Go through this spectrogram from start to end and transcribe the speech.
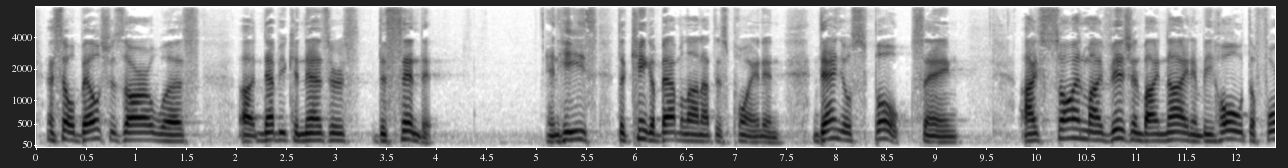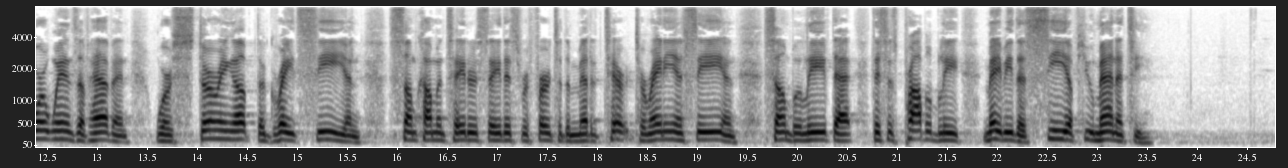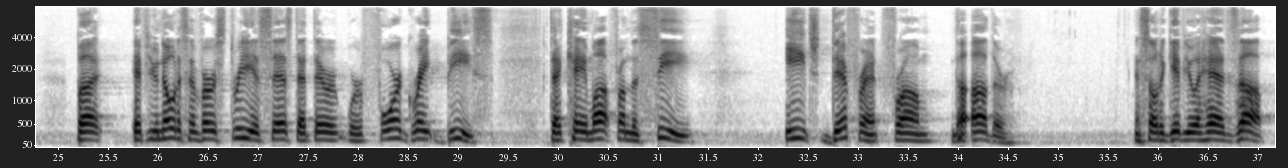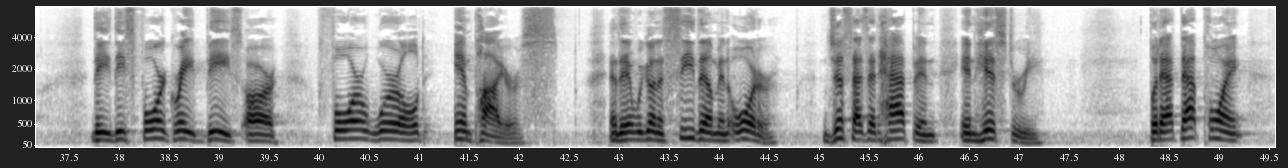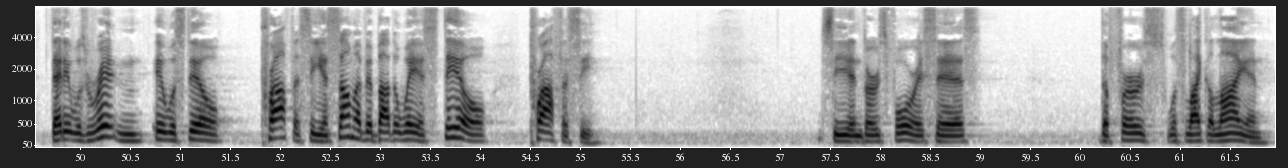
And so Belshazzar was uh, Nebuchadnezzar's descendant. And he's the king of Babylon at this point. And Daniel spoke, saying, I saw in my vision by night, and behold, the four winds of heaven were stirring up the great sea. And some commentators say this referred to the Mediterranean Sea, and some believe that this is probably maybe the sea of humanity. But if you notice in verse 3, it says that there were four great beasts that came up from the sea each different from the other. And so, to give you a heads up, the, these four great beasts are four world empires. And then we're going to see them in order, just as it happened in history. But at that point that it was written, it was still prophecy. And some of it, by the way, is still prophecy. See, in verse 4, it says, The first was like a lion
